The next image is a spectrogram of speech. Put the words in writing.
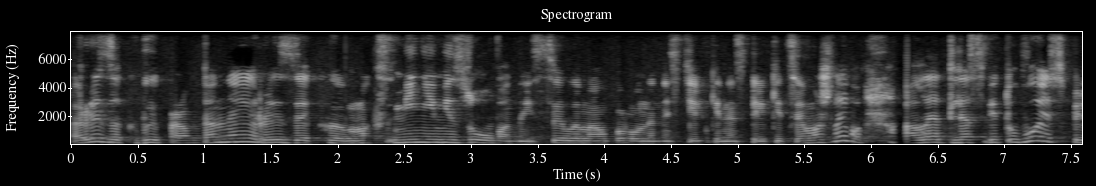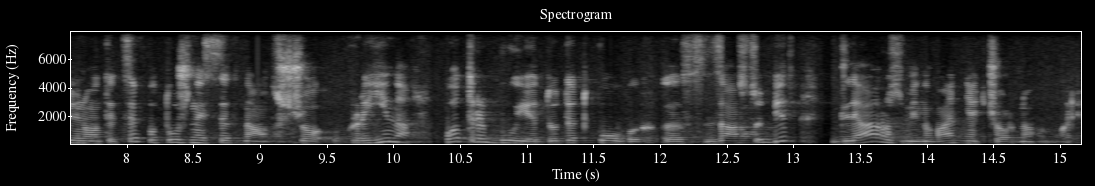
ризик виправданий, ризик мінімізований силами оборони настільки, наскільки це можливо. Але для світової спільноти це потужний сигнал, що Україна потребує додаткових е, засобів для розмінування Чорного моря.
